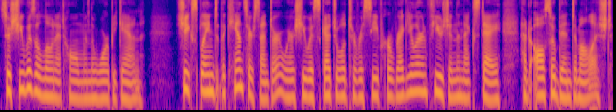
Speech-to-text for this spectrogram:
so she was alone at home when the war began. She explained the cancer center, where she was scheduled to receive her regular infusion the next day, had also been demolished.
